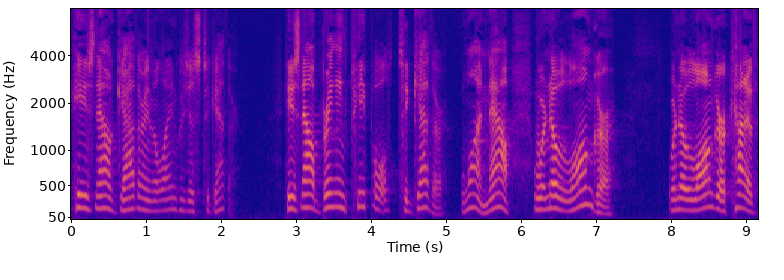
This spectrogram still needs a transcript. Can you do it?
He's now gathering the languages together. He's now bringing people together, one. Now we're no longer we're no longer kind of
